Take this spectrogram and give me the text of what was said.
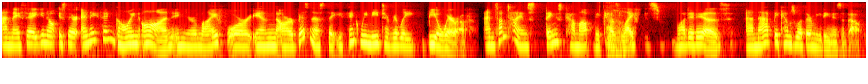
And they say, you know, is there anything going on in your life or in our business that you think we need to really be aware of? And sometimes things come up because yeah. life is what it is, and that becomes what their meeting is about.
